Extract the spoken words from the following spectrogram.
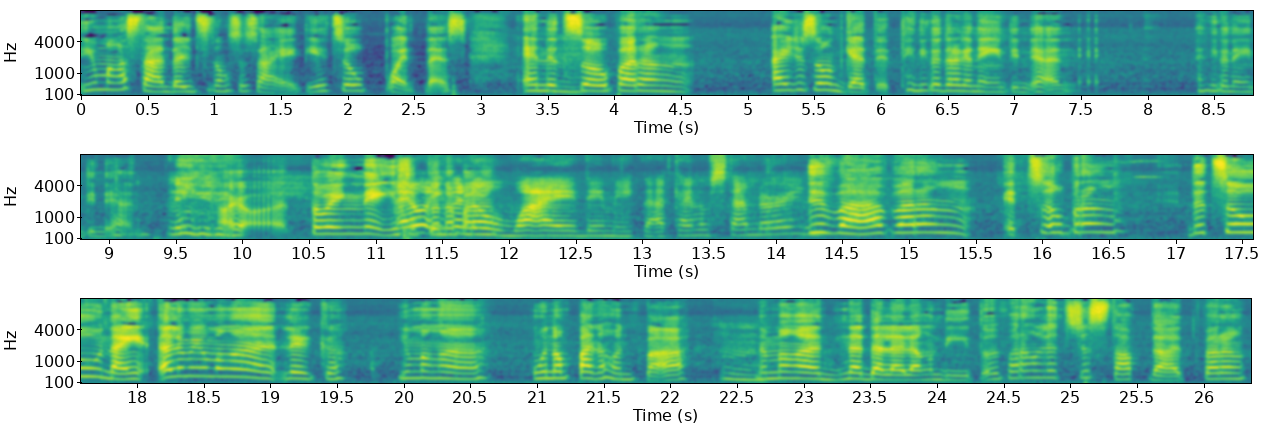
yung mga standards ng society. It's so pointless. And it's so parang I just don't get it. Hindi ko talaga naiintindihan. Hindi ko naiintindihan. Ay, tuwing I naisip don't ko na even know parang, why they make that kind of standard. di ba? Parang, it's sobrang, that's so nice. Alam mo yung mga, like, yung mga unang panahon pa, Mm. na mga nadala lang dito. Parang, let's just stop that. Parang,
